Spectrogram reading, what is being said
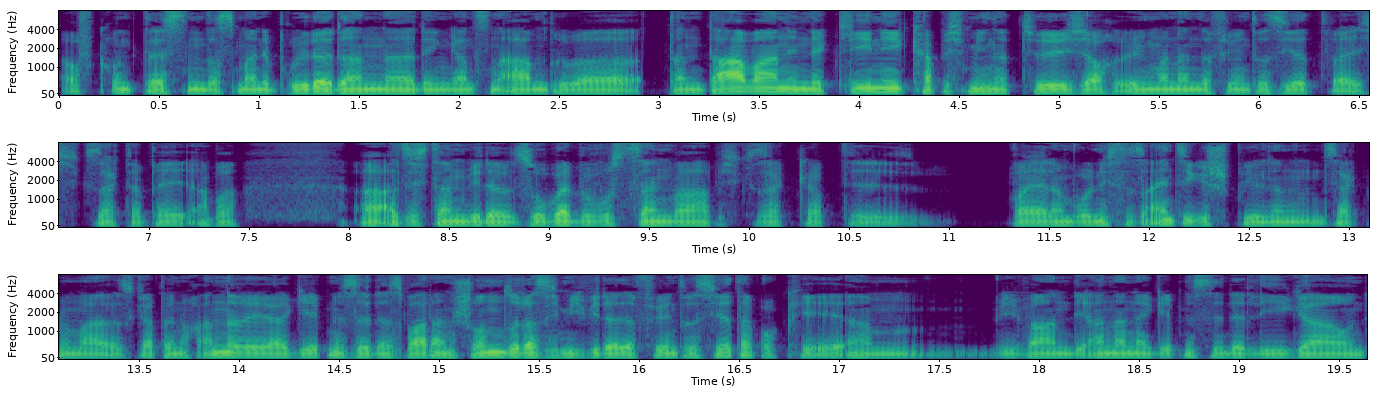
Aufgrund dessen, dass meine Brüder dann äh, den ganzen Abend drüber dann da waren in der Klinik, habe ich mich natürlich auch irgendwann dann dafür interessiert, weil ich gesagt habe, hey, aber äh, als ich dann wieder so bei Bewusstsein war, habe ich gesagt gehabt, äh, war ja dann wohl nicht das einzige Spiel. Dann sag mir mal, es gab ja noch andere Ergebnisse. Das war dann schon so, dass ich mich wieder dafür interessiert habe, okay, ähm, wie waren die anderen Ergebnisse der Liga und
